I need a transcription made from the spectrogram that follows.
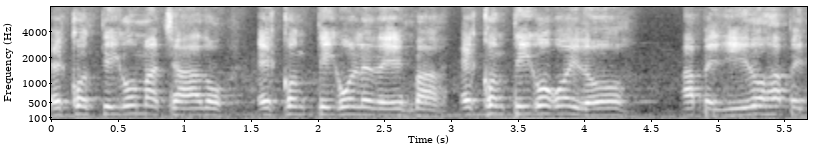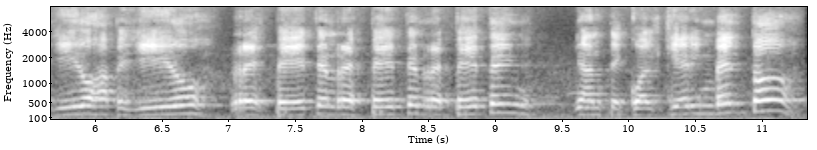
es contigo Machado, es contigo Ledesma, es contigo Guaidó. Apellidos, apellidos, apellidos. Respeten, respeten, respeten. Y ante cualquier invento,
